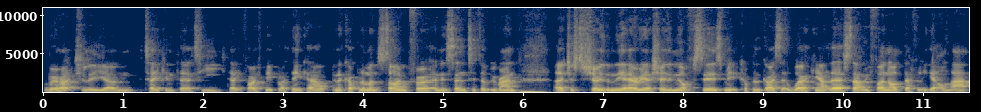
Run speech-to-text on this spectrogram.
We're actually um, taking 30, 35 people, I think, out in a couple of months' time for an incentive that we ran uh, just to show them the area, show them the offices, meet a couple of the guys that are working out there. So that'll be fun. I'll definitely get on that.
